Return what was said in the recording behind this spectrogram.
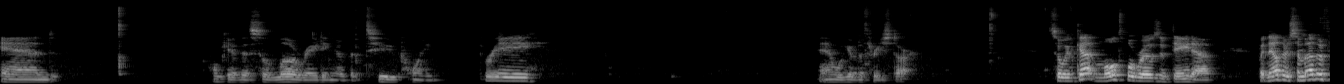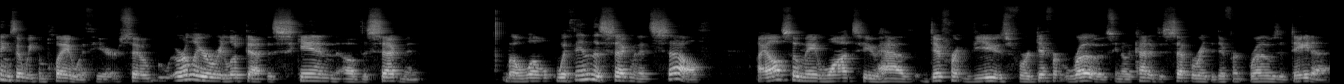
and we'll give this a low rating of a 2.3 and we'll give it a three star. So we've got multiple rows of data, but now there's some other things that we can play with here. So earlier we looked at the skin of the segment. Well, well, within the segment itself, I also may want to have different views for different rows, you know, kind of to separate the different rows of data.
